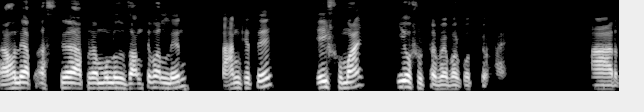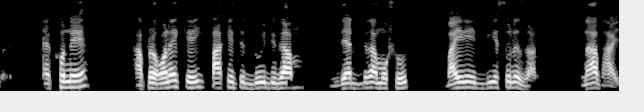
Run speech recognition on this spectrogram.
তাহলে আজকে আপনারা মূলত জানতে পারলেন ধান খেতে এই সময় কি ওষুধটা ব্যবহার করতে হয়। আর এখনে আপনারা অনেকেই পাখিতে দুই ড্রাম দেড় ড্রাম ওষুধ বাইরে দিয়ে চলে যান। না ভাই,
